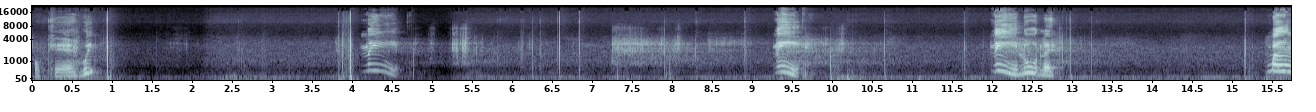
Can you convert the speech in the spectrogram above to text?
โอเค หุยนี่ นี่ นี่ รูดเลย บึ้ง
